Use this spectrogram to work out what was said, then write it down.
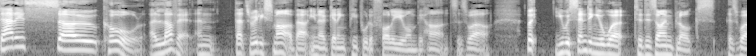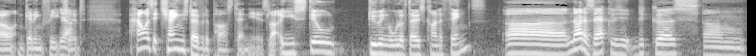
That is so cool. I love it. And that's really smart about you know getting people to follow you on Behance as well. But you were sending your work to design blogs as well and getting featured. Yeah. How has it changed over the past ten years? Like, are you still doing all of those kind of things? Uh, not exactly because um,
